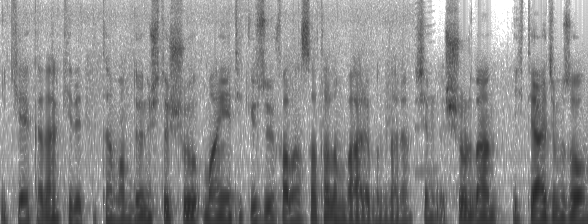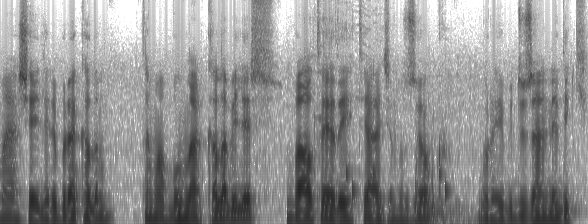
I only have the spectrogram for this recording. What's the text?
İkiye kadar kilitli tamam. Dönüşte şu manyetik yüzüğü falan satalım bari bunlara. Şimdi şuradan ihtiyacımız olmayan şeyleri bırakalım. Tamam bunlar kalabilir. Baltaya da ihtiyacımız yok. Burayı bir düzenledik.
